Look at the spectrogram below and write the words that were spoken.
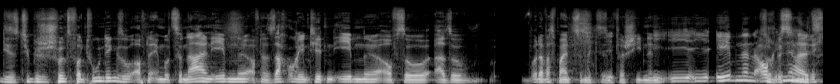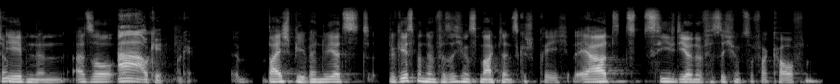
dieses typische Schulz von Thun-Ding, so auf einer emotionalen Ebene, auf einer sachorientierten Ebene, auf so, also, oder was meinst du mit diesen verschiedenen Ebenen, auch so Inhaltsebenen? Also. Ah, okay, okay. Beispiel, wenn du jetzt, du gehst mit einem Versicherungsmakler ins Gespräch und er hat Ziel, dir eine Versicherung zu verkaufen.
